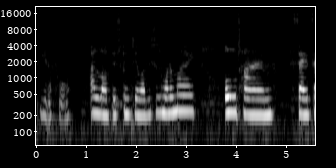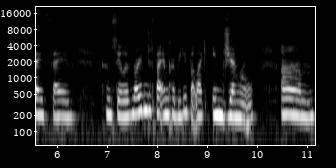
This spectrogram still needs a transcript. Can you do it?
Beautiful. I love this concealer. This is one of my all-time fave fave fave concealers. Not even just by mco beauty but like in general. Um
